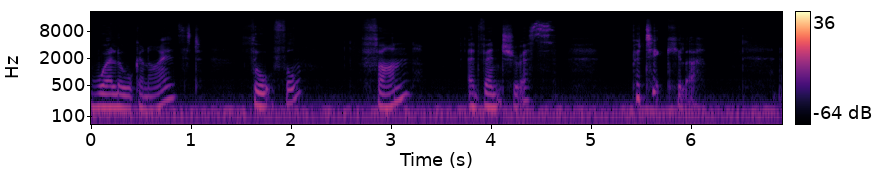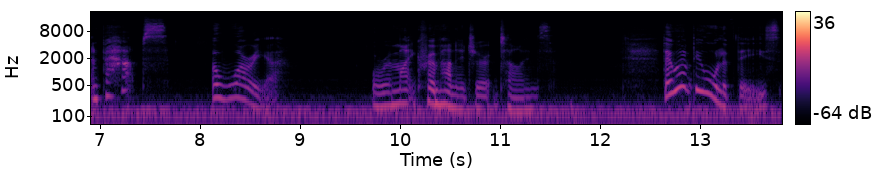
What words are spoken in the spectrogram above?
well organised, thoughtful, fun, adventurous, particular, and perhaps a warrior or a micromanager at times. There won't be all of these,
